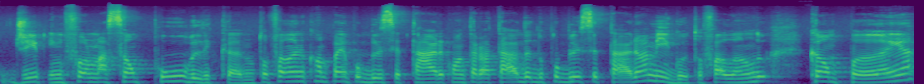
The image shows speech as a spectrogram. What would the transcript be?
de informação pública, não estou falando campanha publicitária contratada do publicitário amigo, estou falando campanha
